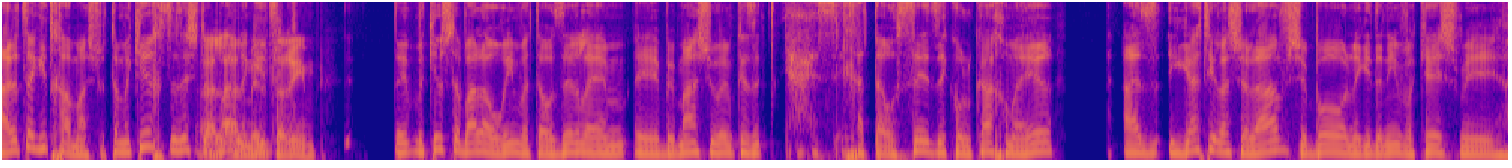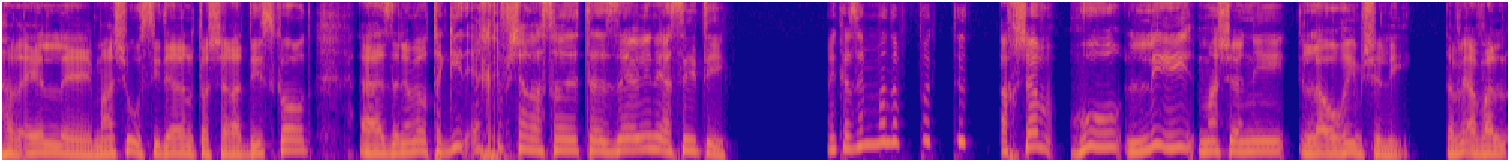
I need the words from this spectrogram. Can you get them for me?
אני רוצה להגיד לך משהו, אתה מכיר את זה שאתה על- בא על נגיד, מלצרים. אתה מכיר שאתה בא להורים ואתה עוזר להם אה, במשהו, הם כזה, "אה, איך אתה עושה את זה כל כך מהר? אז הגעתי לשלב שבו נגיד אני מבקש מהראל אה, משהו, הוא סידר לנו את השרת דיסקורד, אז אני אומר תגיד, איך אפשר לעשות את זה? הנה, עשיתי. אני כזה, מה the fuck? עכשיו, הוא לי מה שאני להורים שלי. אבל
